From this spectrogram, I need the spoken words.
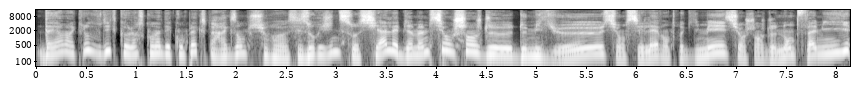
D'ailleurs, Marie-Claude, vous dites que lorsqu'on a des complexes, par exemple, sur euh, ses origines sociales, eh bien, même si on change de, milieu, si on s'élève, entre guillemets, si on change de nom de famille,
